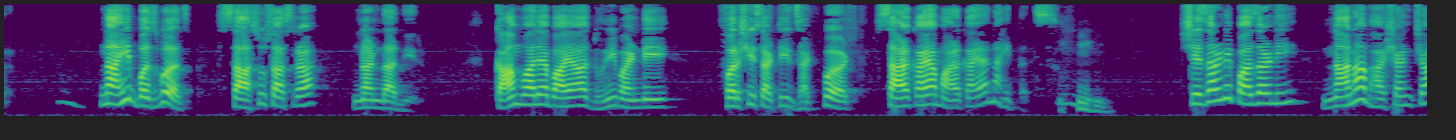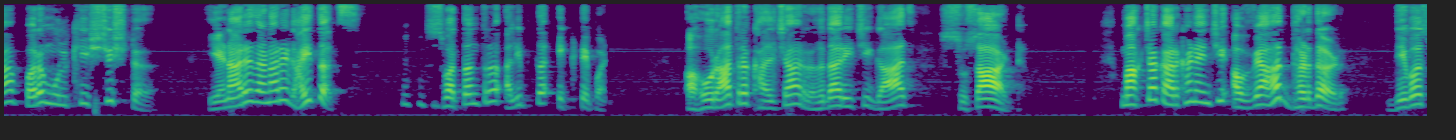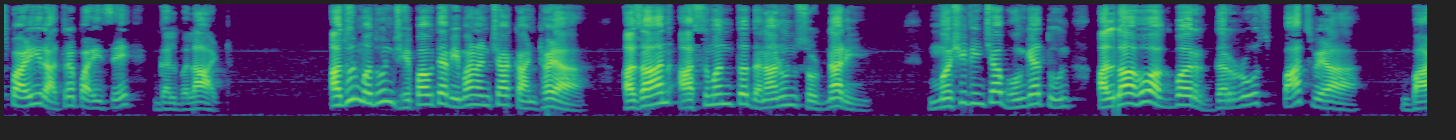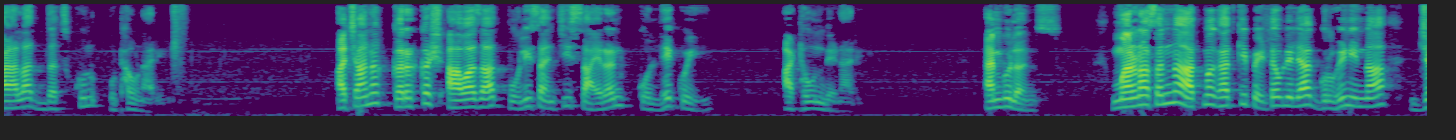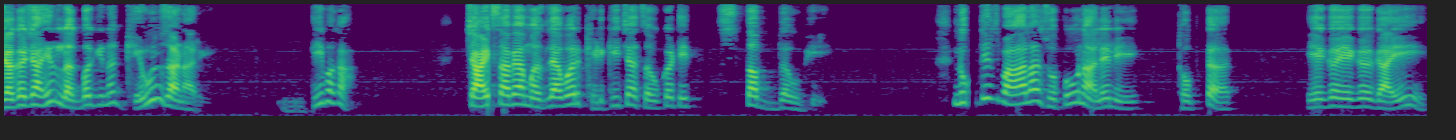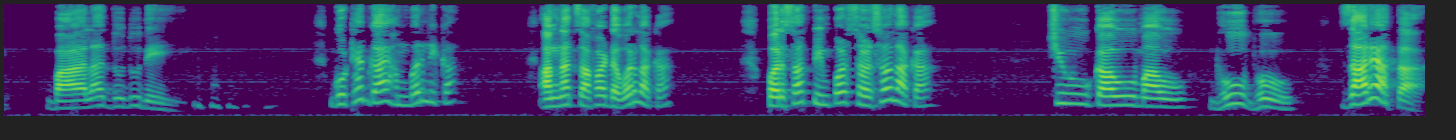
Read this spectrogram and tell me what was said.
नाही बजबज सासू सासरा नंदादीर. कामवाल्या बाया धुनी भांडी फरशीसाठी झटपट साळकाया माळकाया नाहीतच. शेजारणी पाजारणी नाना भाषांच्या परमुलकी शिष्ट येणारे जाणारे घाईतच. स्वतंत्र अलिप्त एकटेपण. अहोरात्र खालच्या रहदारीची गाज सुसाट. मागच्या कारखान्यांची अव्याहत धडधड दिवसपाळी रात्रपाळीचे गलबलाट. अधूनमधून झेपावत्या विमानांच्या कांठळ्या अजान आसमंत दनानून सोडणारी मशिदींच्या भोंग्यातून अल्लाहो अकबर दररोज पाच वेळा बाळाला दचकून उठवणारी. अचानक कर्कश आवाजात पोलिसांची सायरन कोल्हेकुई आठवून देणारी. ॲम्ब्युलन्स मरणासन्न आत्मघातकी पेटवलेल्या गृहिणींना जगजाहीर लगबगीनं घेऊन जाणारी. ती बघा चाळीसाव्या मजल्यावर खिडकीच्या चौकटीत स्तब्ध उभी. नुकतीच बाळाला झोपवून आलेली थोपटत एग एग गाई बाळाला दुधू देई गोठ्यात गाय हंबरली का? अंगणात चाफा डवरला का? परसात पिंपळ सळसळला का? चिऊ काऊ माऊ भू भू जारे आता.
